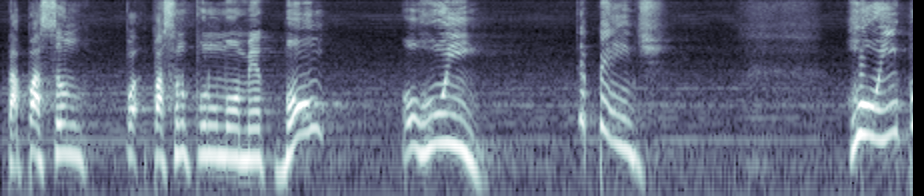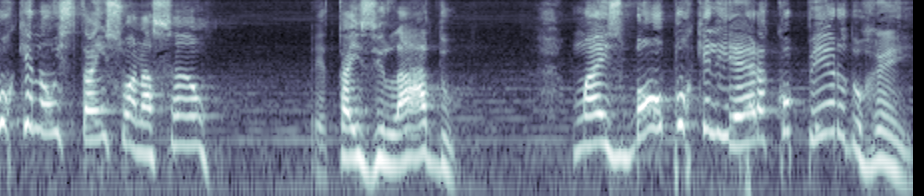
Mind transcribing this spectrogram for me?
está passando, passando por um momento bom ou ruim? Depende. Ruim porque não está em sua nação, está exilado. Mas bom porque ele era copeiro do rei.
